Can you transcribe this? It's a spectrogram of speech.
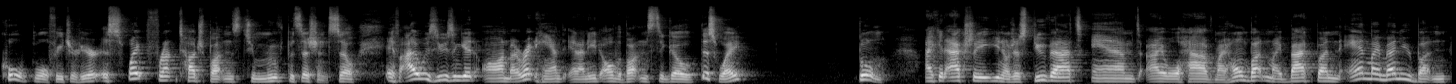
cool little feature here is swipe front touch buttons to move position. So if I was using it on my right hand and I need all the buttons to go this way, boom, I can actually, you know, just do that and I will have my home button, my back button, and my menu button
